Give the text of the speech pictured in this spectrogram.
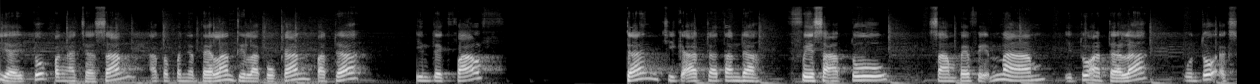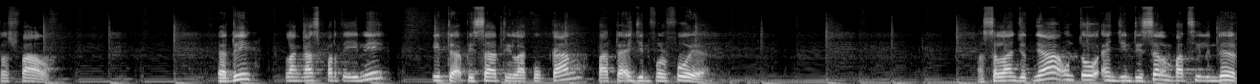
yaitu pengajasan atau penyetelan dilakukan pada intake valve dan jika ada tanda V1 sampai V6 itu adalah untuk exhaust valve. Jadi langkah seperti ini tidak bisa dilakukan pada engine Volvo ya. Nah, selanjutnya untuk engine diesel 4 silinder.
